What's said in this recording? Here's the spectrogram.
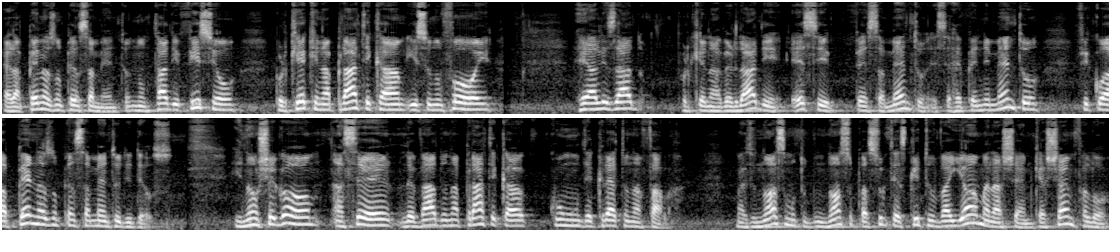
era apenas um pensamento, não está difícil, porque que na prática isso não foi realizado? Porque na verdade esse pensamento, esse arrependimento, ficou apenas no pensamento de Deus e não chegou a ser levado na prática com um decreto na fala. Mas o nosso, o nosso passuco está escrito Vayomar Hashem, que Hashem falou.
